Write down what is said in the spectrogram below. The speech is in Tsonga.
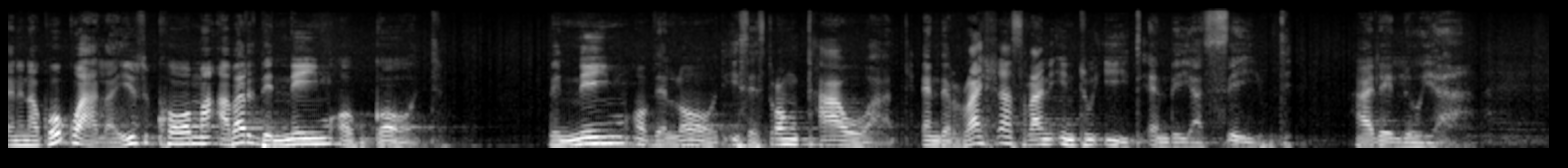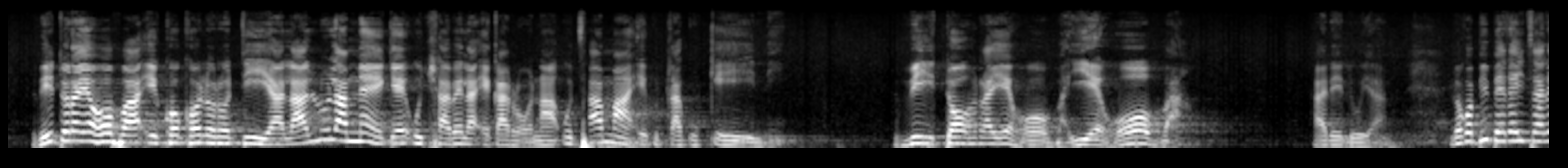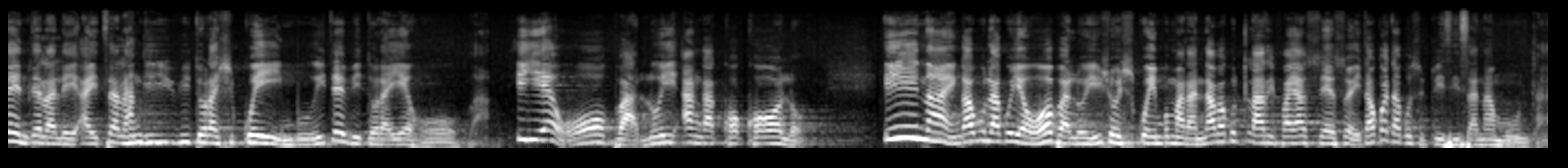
ene nakho kwala hi swi khoma a va ri the name of god the name of the lord is a strong tower and the righteous run into it and they are saved hallelujah vito ra yehovha i kokholo ro tiya la lulameke u chavela eka rona u tshama eku tlakukeni vito ra yehovha yehovha halleluya loko bibele yi tsale hi ndlela leyi a yi tsalangi vito ra xikwembu yi te vito ra yehovha i yehovha loyi a nga kokholo ina hi nga vula ku yehovha loyi hi xo xikwembu mara ni lava ku clarifya sweswo hi ta kota ku swi twisisa namuntlha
